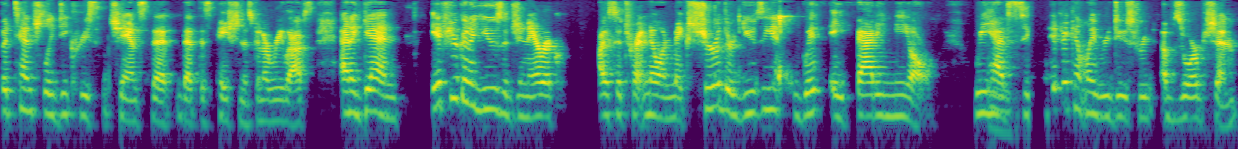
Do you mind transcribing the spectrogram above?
potentially decrease the chance that that this patient is going to relapse. And again, if you're going to use a generic isotretinoin, make sure they're using it with a fatty meal we have mm. significantly reduced re- absorption.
